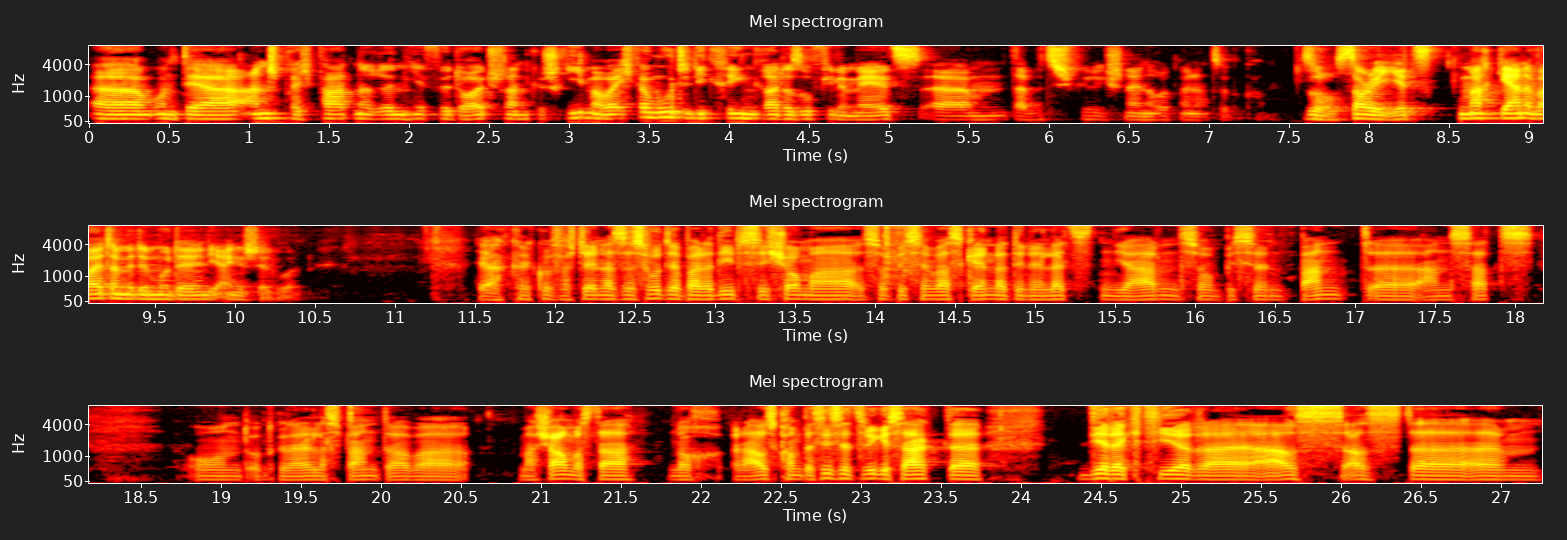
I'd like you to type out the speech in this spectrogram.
äh, und der Ansprechpartnerin hier für Deutschland geschrieben, aber ich vermute, die kriegen gerade so viele Mails, da wird es schwierig, schnell eine Rückmeldung zu bekommen. So, sorry, jetzt mach gerne weiter mit den Modellen, die eingestellt wurden. Ja, kann ich gut verstehen. Also es wurde ja bei der Deepsea schon mal so ein bisschen was geändert in den letzten Jahren, so ein bisschen Bandansatz äh, und, und generell das Band, aber mal schauen, was da noch rauskommt. Das ist jetzt, wie gesagt, äh, direkt hier äh, aus, aus, der, ähm,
